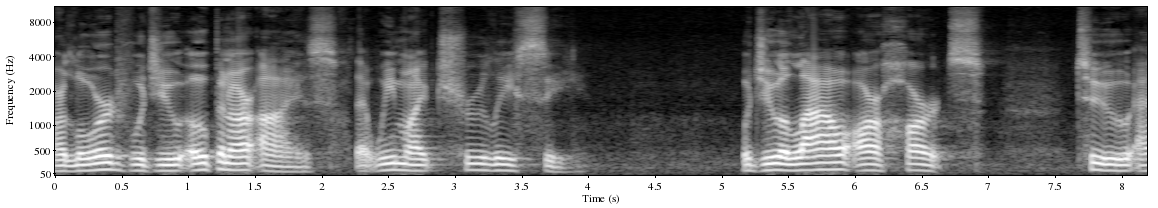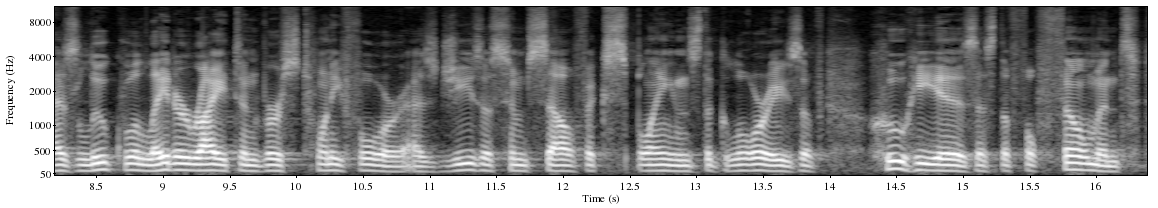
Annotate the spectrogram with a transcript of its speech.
Our Lord, would you open our eyes that we might truly see? Would you allow our hearts to, as Luke will later write in verse 24, as Jesus himself explains the glories of who he is as the fulfillment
